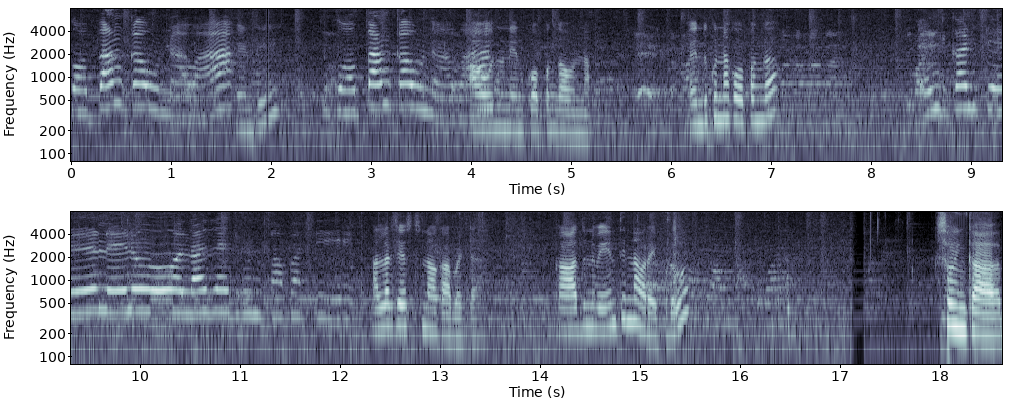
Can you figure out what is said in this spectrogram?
కోపంగా ఉన్నావా? ఏంటి? అవును నేను కోపంగా ఉన్నా. ఎందుకున్నా కోపంగా? ఎందుకంటే నేను అలా చదువుకుని కాబట్టి. అల్లరి చేస్తున్నావు కాబట్టి. కాదు నువ్వేం తిన్నావురా ఇప్పుడు? సో ఇంకా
